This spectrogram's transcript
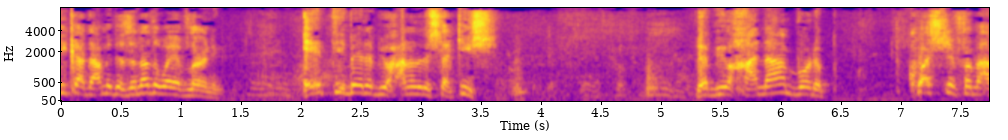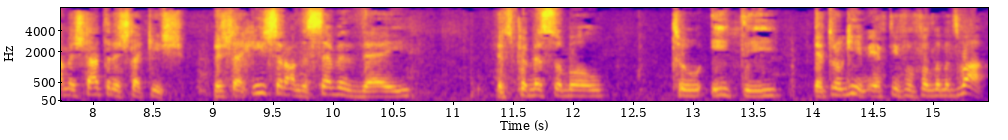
Ika de Amre, there's another way of learning. Eti be Rabbi Yohanan Rishlakish. Rabbi Yohanan brought a question from Amishtat Rishlakish. Rishlakish said on the seventh day, it's permissible to eat the etrogim after you fulfill the mitzvah.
